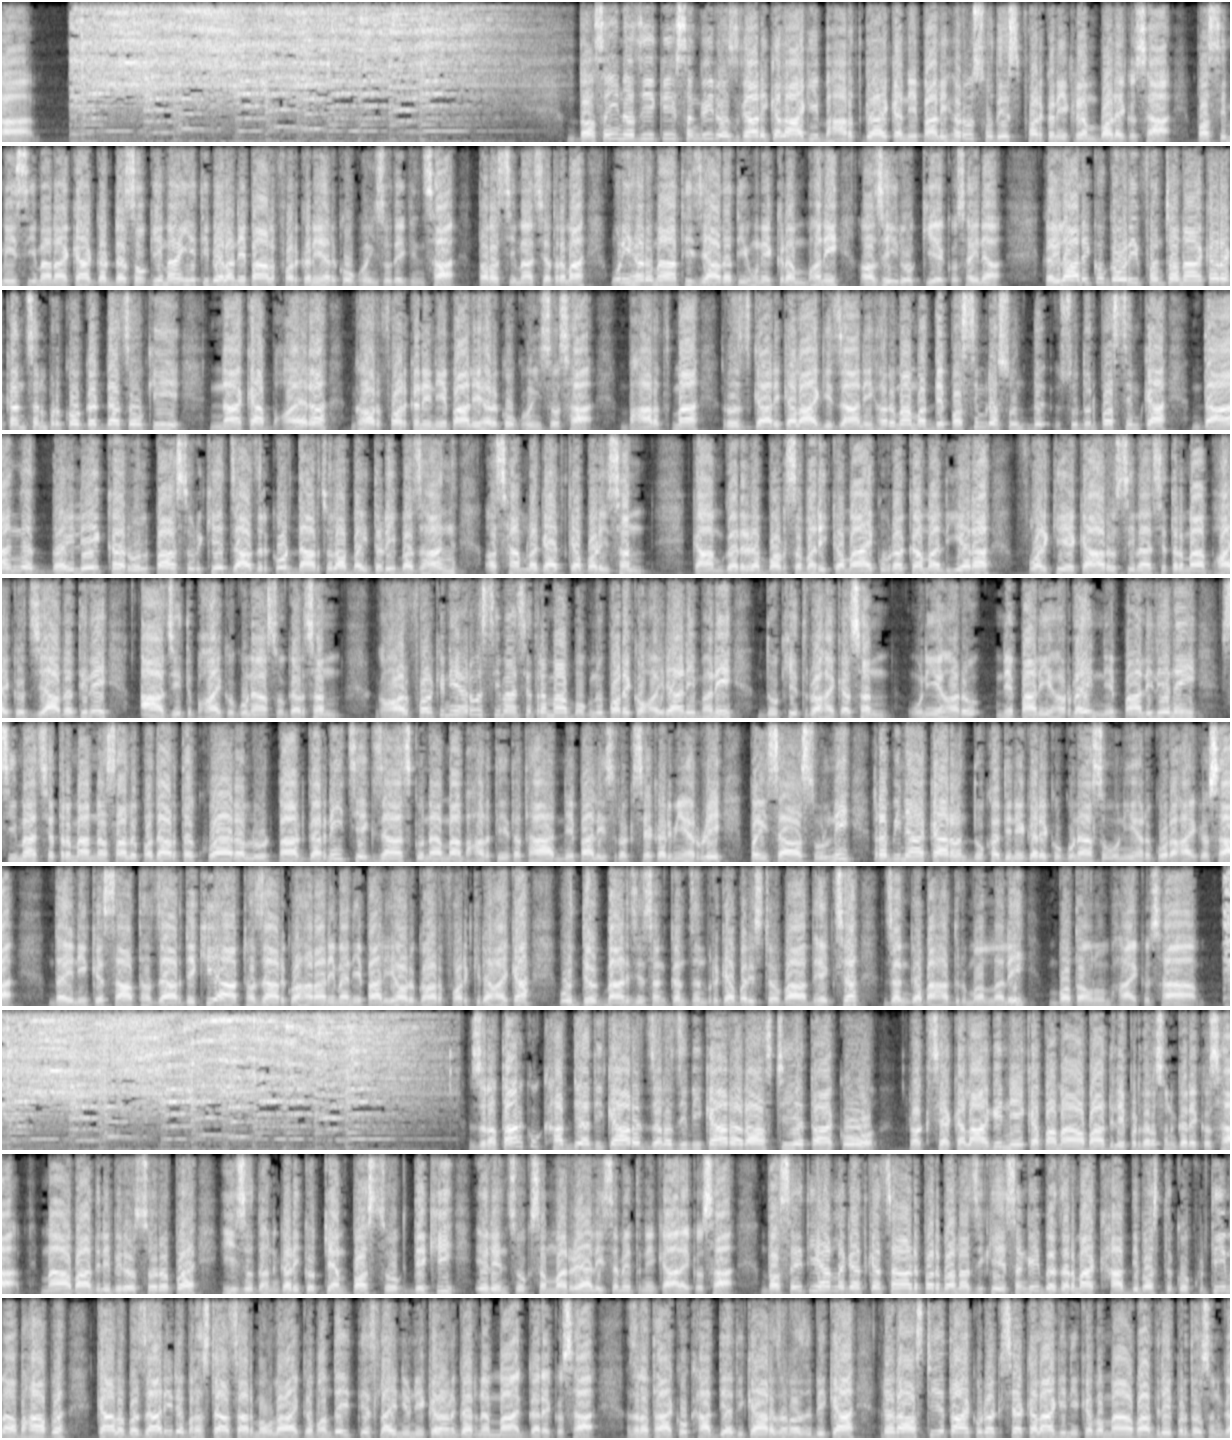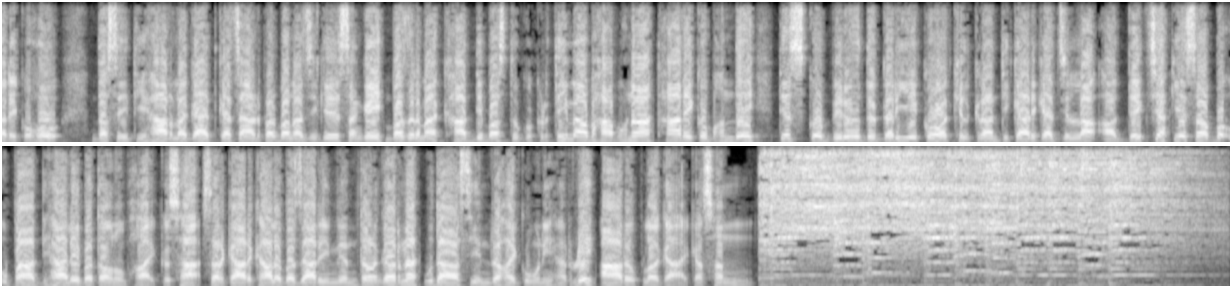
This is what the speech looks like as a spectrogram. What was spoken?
दशैं नजिकैसँगै रोजगारीका लागि भारत गएका नेपालीहरू स्वदेश फर्कने क्रम बढ़ेको छ। पश्चिमी सिमानाका गड्डा चौकीमा यति बेला नेपाल फर्कनेहरूको घुइँचो देखिन्छ। तर सीमा क्षेत्रमा उनीहरूमाथि ज्यादती हुने क्रम भने अझै रोकिएको छैन। कैलालीको गौरी फन्टा नाका र कञ्चनपुरको गड्डा चौकी नाका भएर घर फर्कने नेपालीहरूको घुइँचो छ। भारतमा रोजगारीका लागि जानेहरूमा मध्यपश्चिम र सुदूरपश्चिमका दाङ दैलेख रोल्पा सुर्खेत जाजरकोट दार्चुला बैतडी बझाङ अछाम लगायतका बढ़ी छन्। काम गरेर वर्षभरि कमाएको रकम लिएर फर्किएकाहरू सीमा क्षेत्रमा भएको ज्यादतीले आजित भएको गुनासो गर्छन्। घर फर्किनेहरू सीमा क्षेत्रमा भोग्नु परेको हैरानी भनी दुखित रहेका छन्। उनीहरू नेपालीहरूलाई नेपालीले नै सीमा क्षेत्रमा नशालु पदार्थ खुवाएर लुटपाट गर्ने चेक जाँचको नाममा भारतीय तथा नेपाली सुरक्षाकर्मीहरूले पैसा असुल्ने र बिना कारण दुःख दिने गरेको गुनासो उनीहरूको रहेको छ। दैनिक सात हजारदेखि आठ हजारको हरानीमा नेपालीहरू घर फर्किरहेका उद्योग वाणिज्य संघ कञ्चनपुरका वरिष्ठ उपाध्यक्ष जंग बहादुर मल्लले बताउनु भएको छ। जनताको खाद्य अधिकार जनजीविका र राष्ट्रियताको रक्षाका लागि नेकपा माओवादीले प्रदर्शन गरेको छ। माओवादीले विरोध स्वरूप हिजो धनगढ़ीको क्याम्पस चोकदेखि एलेन चोकसम्म र्याली समेत निकालेको छ। दशैं तिहार लगायतका चाडपर्व नजिकैसँगै बजारमा खाद्य वस्तुको कृत्रिम अभाव कालोबजारी र भ्रष्टाचार मौलाएको भन्दै त्यसलाई न्यूनीकरण गर्न माग गरेको छ। जनताको खाद्य अधिकार जनजीविका र राष्ट्रियताको रक्षाका लागि नेकपा माओवादीले प्रदर्शन गरेको हो। दशैं तिहार लगायतका चाडपर्व नजिकैसँगै बजारमा खाद्य वस्तुको कृत्रिम अभाव हुन थालेको भन्दै त्यसको विरोध गरिएको अखिल क्रान्तिकारीका जिल्ला अध्यक्ष उपाध्यायले बताउनु भएको छ सरकार कालोबजारी नियन्त्रण गर्न उदासीन रहेको उनीहरूले आरोप लगाएका छन्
